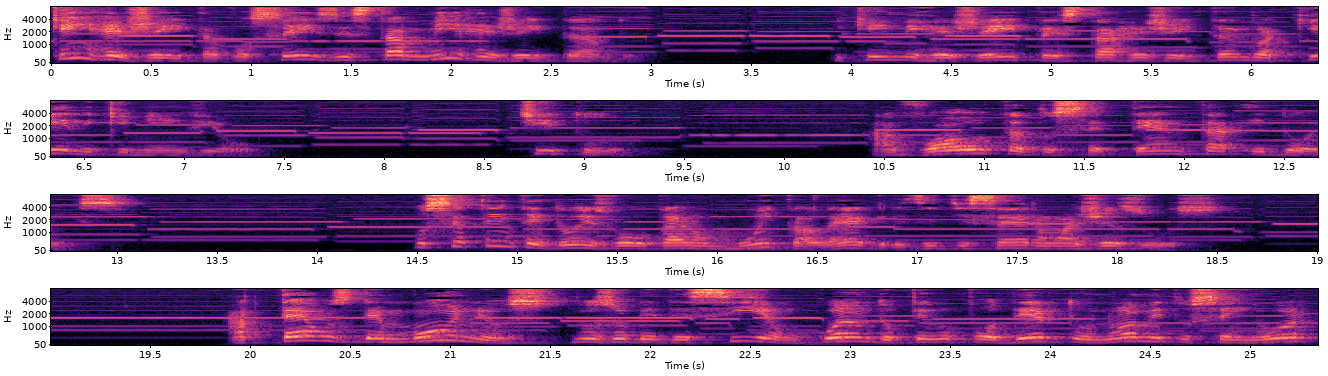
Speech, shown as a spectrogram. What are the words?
Quem rejeita vocês está me rejeitando. E quem me rejeita está rejeitando aquele que me enviou. Título: A Volta dos Setenta e Dois. Os setenta e dois voltaram muito alegres e disseram a Jesus: Até os demônios nos obedeciam quando, pelo poder do nome do Senhor,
